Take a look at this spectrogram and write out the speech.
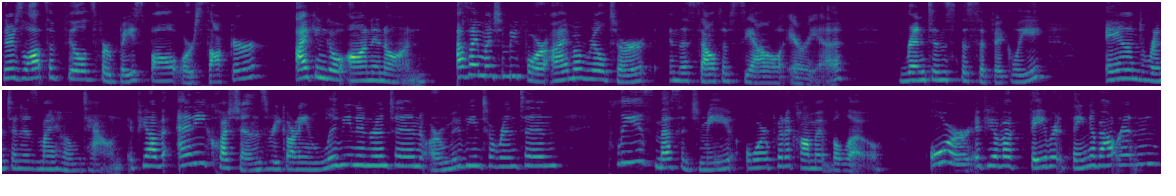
There's lots of fields for baseball or soccer. I can go on and on. As I mentioned before, I'm a realtor in the south of Seattle area, Renton specifically, and Renton is my hometown. If you have any questions regarding living in Renton or moving to Renton, please message me or put a comment below. Or if you have a favorite thing about Renton,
